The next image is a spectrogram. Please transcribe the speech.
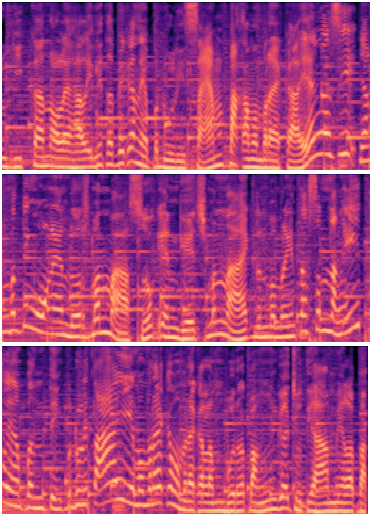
dirugikan oleh hal ini tapi kan ya peduli sempak sama mereka ya nggak sih? Yang penting uang endorsement masuk, engagement naik dan pemerintah senang itu yang penting. Peduli tai sama mereka, mereka lembur apa enggak, cuti hamil apa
